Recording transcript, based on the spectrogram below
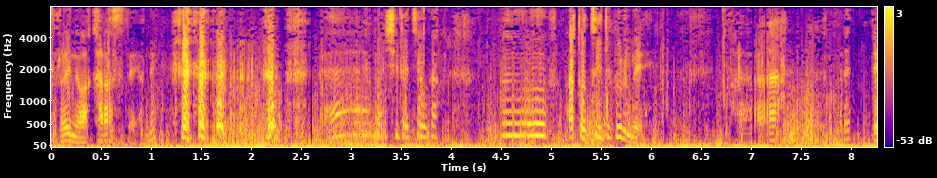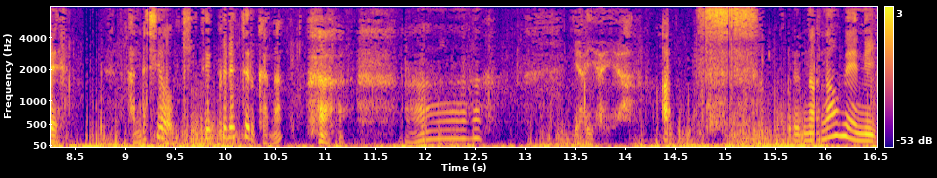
黒いのはカラスだよね。ああ、白蝶が、うー、後ついてくるね。ああ、これって、話を聞いてくれてるかな？ああ、いやいやいや、あ、これ斜めに、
